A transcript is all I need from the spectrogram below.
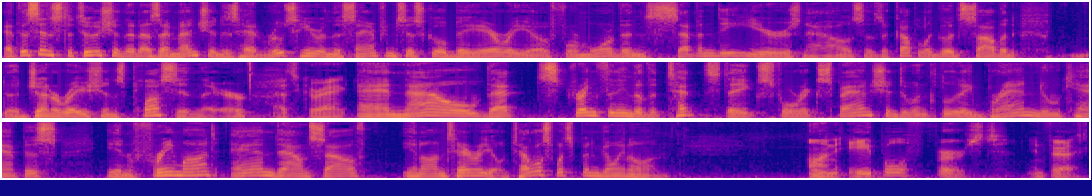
at this institution that, as I mentioned, has had roots here in the San Francisco Bay Area for more than 70 years now. So there's a couple of good solid uh, generations plus in there. That's correct. And now that strengthening of the tent stakes for expansion to include a brand new campus in Fremont and down south in Ontario. Tell us what's been going on. On April 1st, in fact,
